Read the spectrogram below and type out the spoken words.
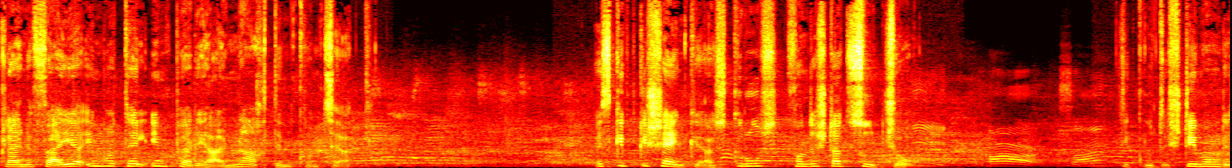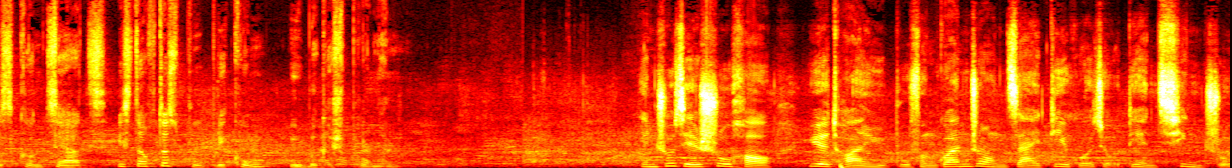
Kleine Feier im Hotel Imperial nach dem Konzert. Es gibt Geschenke als Gruß von der Stadt Suzhou. Die gute Stimmung des Konzerts ist auf das Publikum übergesprungen. 演出结束后，乐团与部分观众在帝国酒店庆祝。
